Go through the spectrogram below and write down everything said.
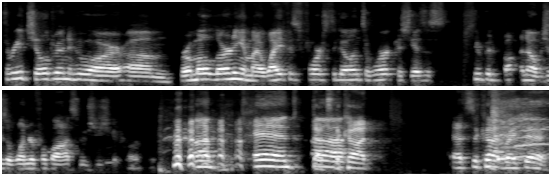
three children who are um, remote learning, and my wife is forced to go into work because she has a stupid. Bo- no, she's a wonderful boss who she should with. Um, and That's uh, the cut. That's the cut right there.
